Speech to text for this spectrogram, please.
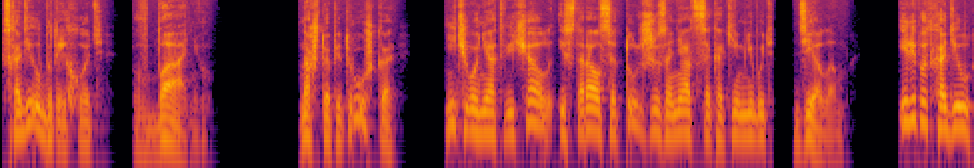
Сходил бы ты хоть в баню. На что Петрушка ничего не отвечал и старался тут же заняться каким-нибудь делом. Или подходил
